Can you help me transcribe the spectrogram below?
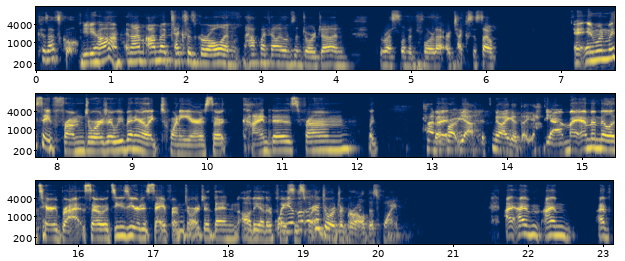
because that's cool. Yeah. And I'm, I'm a Texas girl, and half my family lives in Georgia, and the rest live in Florida or Texas. So and when we say from Georgia, we've been here like 20 years, so it kind of is from like kind of from yeah. No, I get that. Yeah, yeah. My I'm a military brat, so it's easier to say from Georgia than all the other places. Well, you look like a Georgia girl at this point. I, I'm I'm I've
